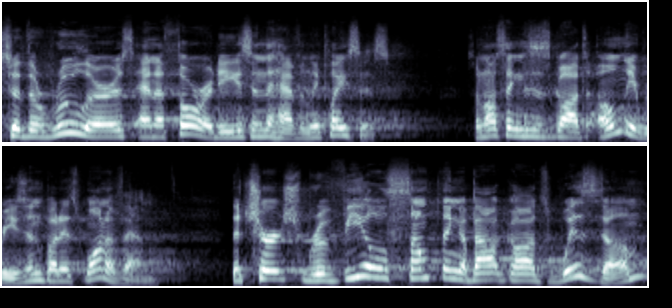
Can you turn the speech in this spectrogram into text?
to the rulers and authorities in the heavenly places. So I'm not saying this is God's only reason, but it's one of them. The church reveals something about God's wisdom,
